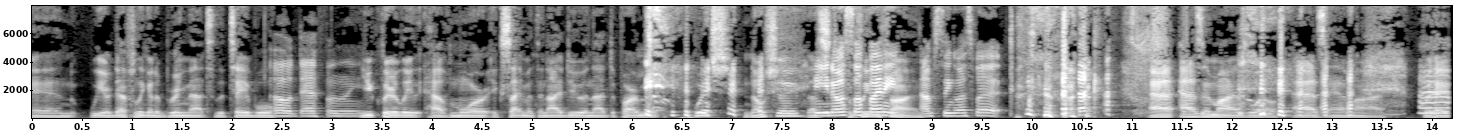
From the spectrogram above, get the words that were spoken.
And we are definitely going to bring that to the table Oh, definitely. you clearly have more excitement than I do in that department, which no shade. That's you know what's so funny? Fine. I'm single as fuck. A- as, am I as well. As am I. But hey,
